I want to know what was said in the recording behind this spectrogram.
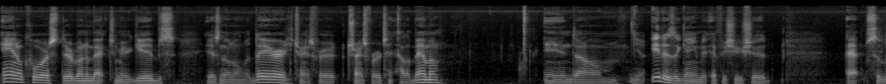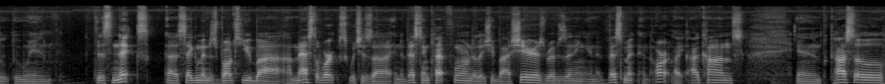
And, of course, their running back, Jahmyr Gibbs, is no longer there. He transferred transferred to Alabama. And, um, you know, it is a game that FSU should absolutely win. This next uh, segment is brought to you by uh, Masterworks, which is uh, an investing platform that lets you buy shares representing an investment in art like icons in Picasso,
